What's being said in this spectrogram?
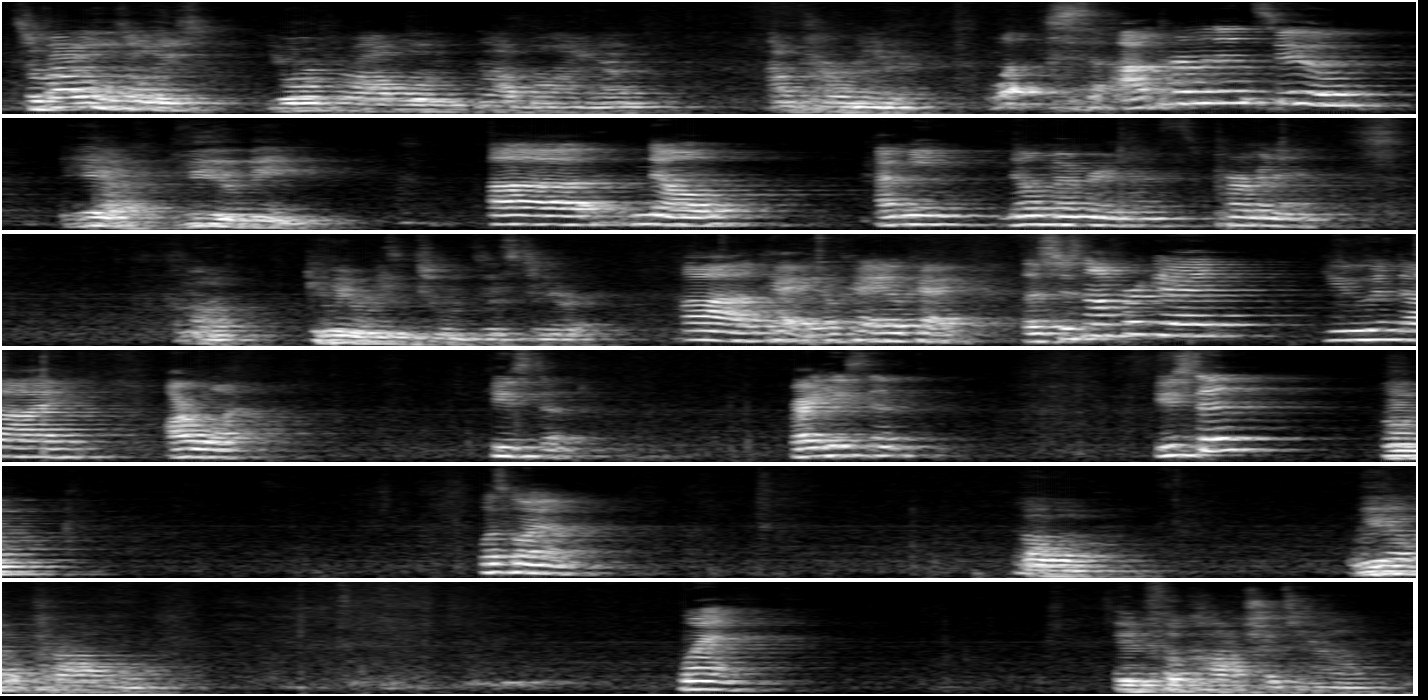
mean, survival's always your problem, not mine. I'm, I'm permanent. Whoops, I'm permanent too. Yeah, you me. Uh, no. I mean, no memory is permanent. Come on, give me a reason to exist here. Ah, okay, okay, okay. Let's just not forget, you and I are one. Houston. Right, Houston? Houston? What's going on? Oh, we have a problem. When? In Focaccia Town.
